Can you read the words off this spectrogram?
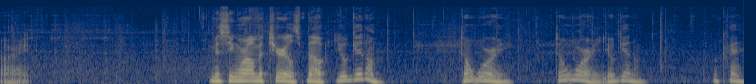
All right. Missing raw materials, milk. You'll get them. Don't worry. Don't worry. You'll get them. Okay.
